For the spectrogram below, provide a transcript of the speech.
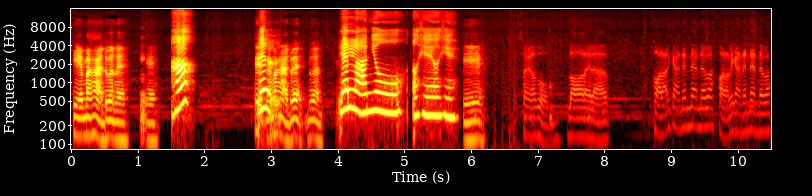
เคมาหาด่วนเลยโอเคฮะเสร็จเล่นแล้วมาหาด้วยด่วนเล่นร้านอยู่ โอเคโอเคโอเคใช่ครับผม รออะไรล่ะครับ ขอร้านกลางแน่นๆได้ปะขอร้านกลางแน่นๆได้ปะ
